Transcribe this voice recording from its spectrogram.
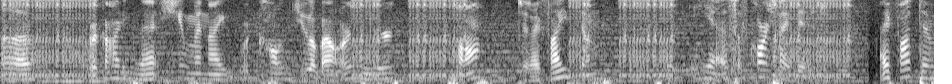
Uh, regarding that human I recalled you about earlier. Huh? Did I fight them? Yes, of course I did. I fought them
